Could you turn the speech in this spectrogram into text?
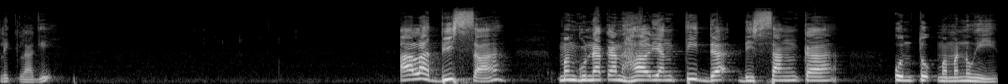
klik lagi. Allah bisa menggunakan hal yang tidak disangka untuk memenuhi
